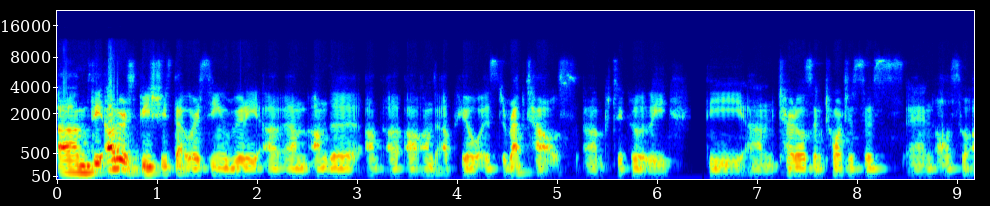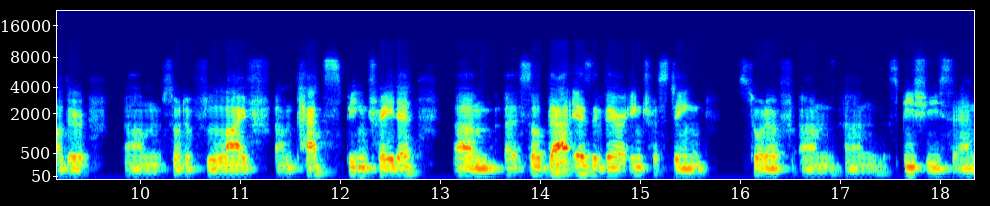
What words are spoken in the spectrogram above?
Um, the other species that we're seeing really uh, um, on the on, uh, on, the uphill is the reptiles, uh, particularly the um, turtles and tortoises, and also other um, sort of live um, pets being traded. Um, uh, so that is a very interesting sort of um, um, species and,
